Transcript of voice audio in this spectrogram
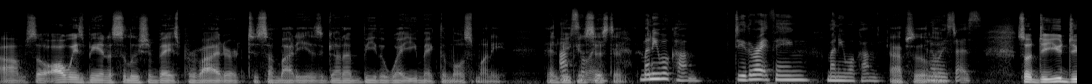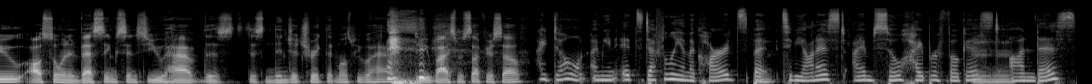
Um, so always being a solution based provider to somebody is gonna be the way you make the most money and be Absolutely. consistent. money will come do the right thing, money will come. Absolutely. It always does. So, do you do also in investing since you have this this ninja trick that most people have? do you buy some stuff yourself? I don't. I mean, it's definitely in the cards, but Mm-hmm. to be honest, I'm so hyper focused on this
